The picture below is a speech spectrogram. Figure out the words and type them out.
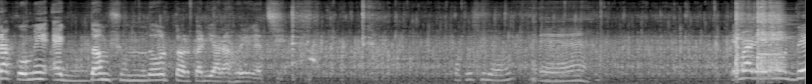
পত্তরটা কমে একদম সুন্দর তরকারি আরা হয়ে গেছে? হ্যাঁ। এবার এর মধ্যে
